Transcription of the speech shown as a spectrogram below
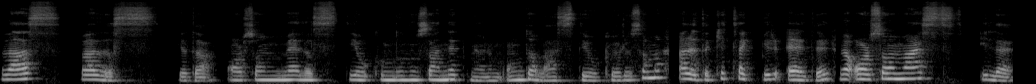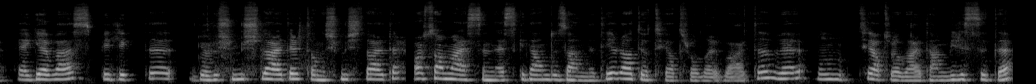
Wells, Wallace ya da Orson Welles diye okunduğunu zannetmiyorum. Onu da Wells diye okuyoruz ama aradaki tek bir E'dir. Ve Orson Welles ile H.G. Wells birlikte görüşmüşlerdir, tanışmışlardır. Orson Welles'in eskiden düzenlediği radyo tiyatroları vardı ve bunun tiyatrolardan birisi de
